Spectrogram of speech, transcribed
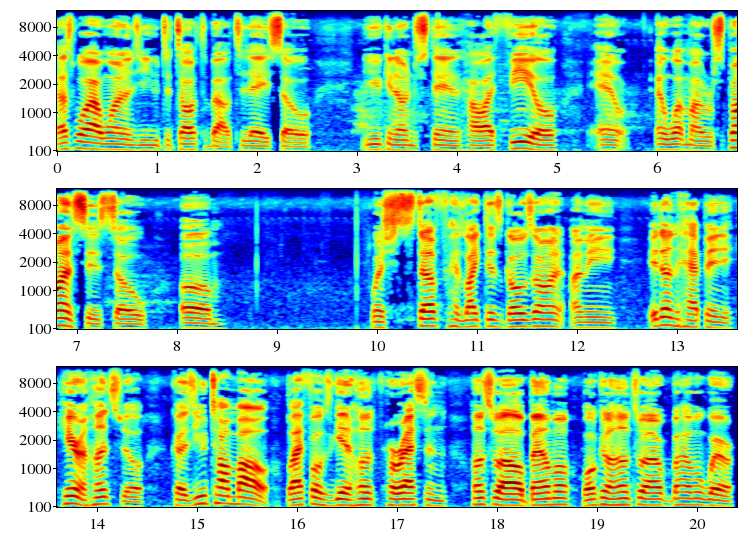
that's what I wanted you to talk about today, so you can understand how I feel and and what my response is. So um, when stuff like this goes on, I mean, it doesn't happen here in Huntsville. Cause you talking about black folks getting hunt, harassed in Huntsville, Alabama. Welcome to Huntsville, Alabama, where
